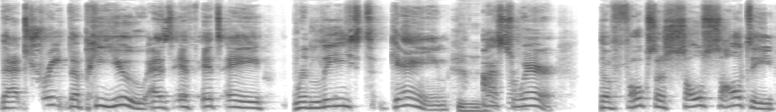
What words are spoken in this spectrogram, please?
that treat the PU as if it's a released game, hmm I swear, the folks are so salty,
